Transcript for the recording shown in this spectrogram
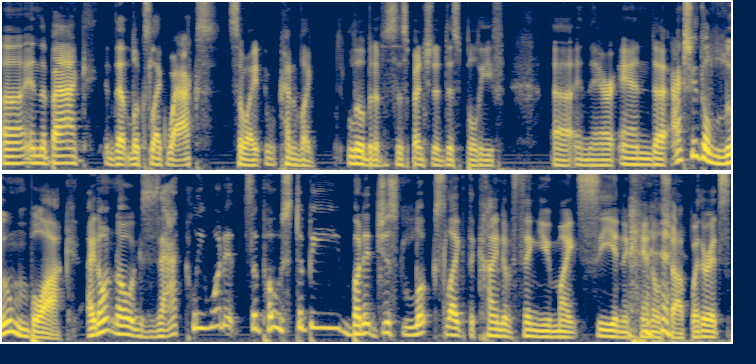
uh, in the back that looks like wax. So I kind of like a little bit of a suspension of disbelief uh, in there. And uh, actually, the loom block, I don't know exactly what it's supposed to be, but it just looks like the kind of thing you might see in a candle shop, whether it's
